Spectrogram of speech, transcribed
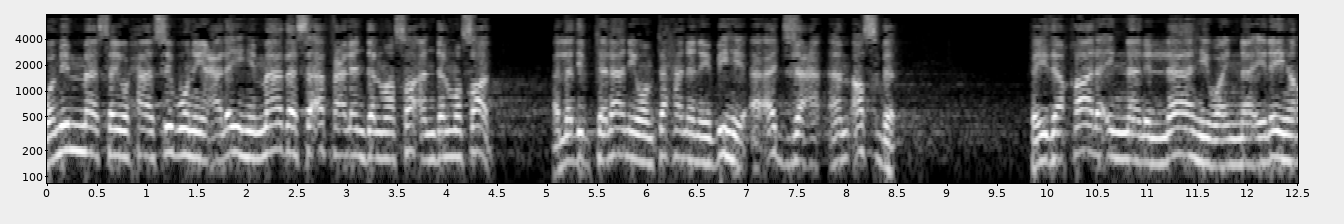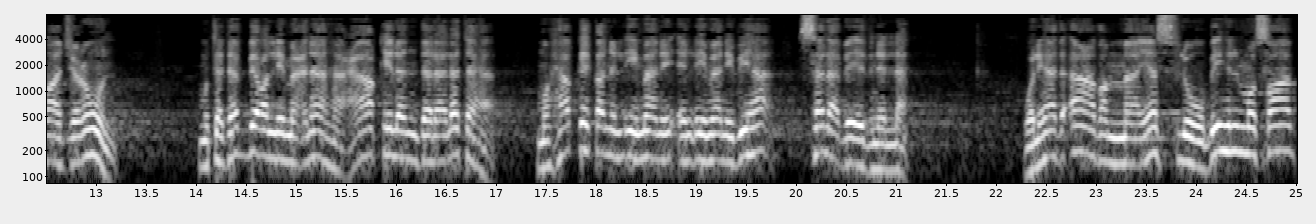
ومما سيحاسبني عليه ماذا سأفعل عند المصاب, الذي ابتلاني وامتحنني به أأجزع أم أصبر؟ فإذا قال إنا لله وإنا إليه راجعون متدبرا لمعناها عاقلا دلالتها محققا الإيمان, الإيمان بها سلا بإذن الله. ولهذا أعظم ما يسلو به المصاب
